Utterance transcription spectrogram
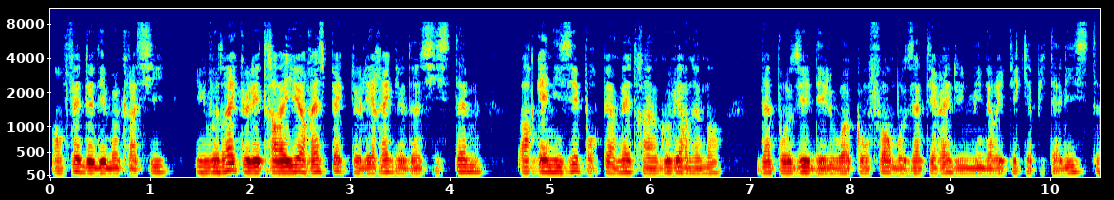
En fait de démocratie, il voudrait que les travailleurs respectent les règles d'un système organisé pour permettre à un gouvernement d'imposer des lois conformes aux intérêts d'une minorité capitaliste,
